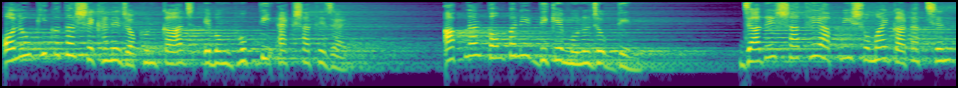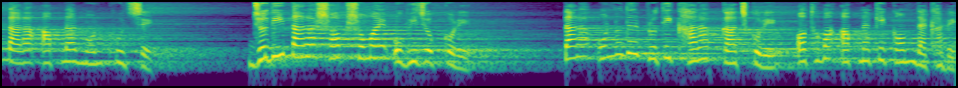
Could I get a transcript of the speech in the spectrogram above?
অলৌকিকতা সেখানে যখন কাজ এবং ভক্তি একসাথে যায়। আপনার কোম্পানির দিকে মনোযোগ দিন। যাদের সাথে আপনি সময় কাটাচ্ছেন, তারা আপনার মন খুঁজছে। যদি তারা সব সময় অভিযোগ করে, তারা অন্যদের প্রতি খারাপ কাজ করে অথবা আপনাকে কম দেখাবে।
